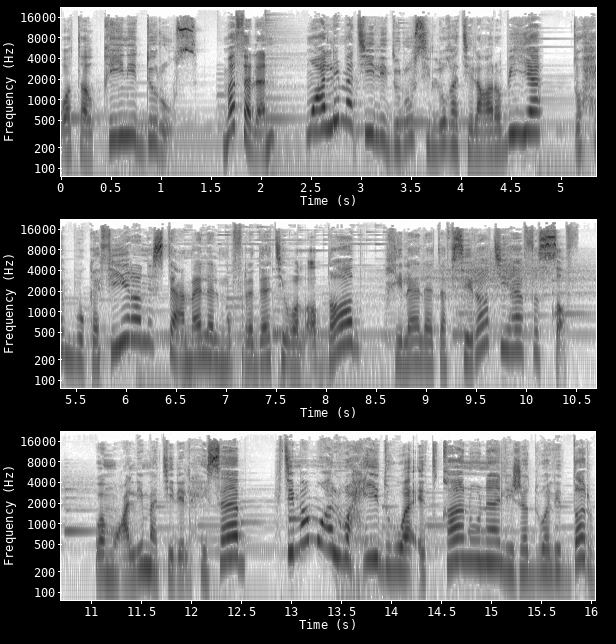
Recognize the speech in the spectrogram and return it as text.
وتلقين الدروس. مثلاً معلمتي لدروس اللغة العربية تحب كثيرا استعمال المفردات والأضداد خلال تفسيراتها في الصف. ومعلمتي للحساب اهتمامها الوحيد هو إتقاننا لجدول الضرب.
